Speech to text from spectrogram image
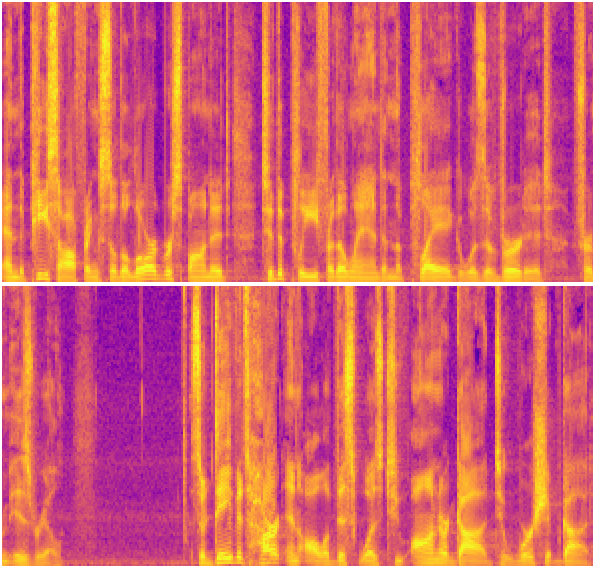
and the peace offerings. So the Lord responded to the plea for the land, and the plague was averted from Israel. So David's heart in all of this was to honor God, to worship God.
